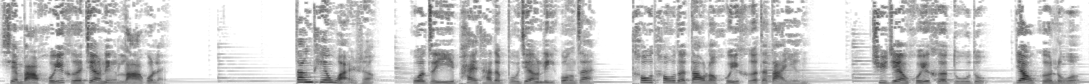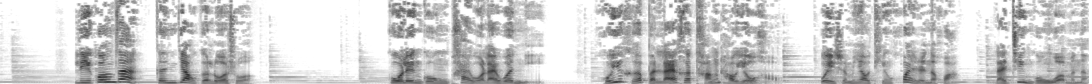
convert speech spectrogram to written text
先把回纥将领拉过来。当天晚上，郭子仪派他的部将李光赞偷偷的到了回纥的大营，去见回纥都督耀格罗。李光赞跟耀格罗说：“郭令公派我来问你，回纥本来和唐朝友好。”为什么要听坏人的话来进攻我们呢？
